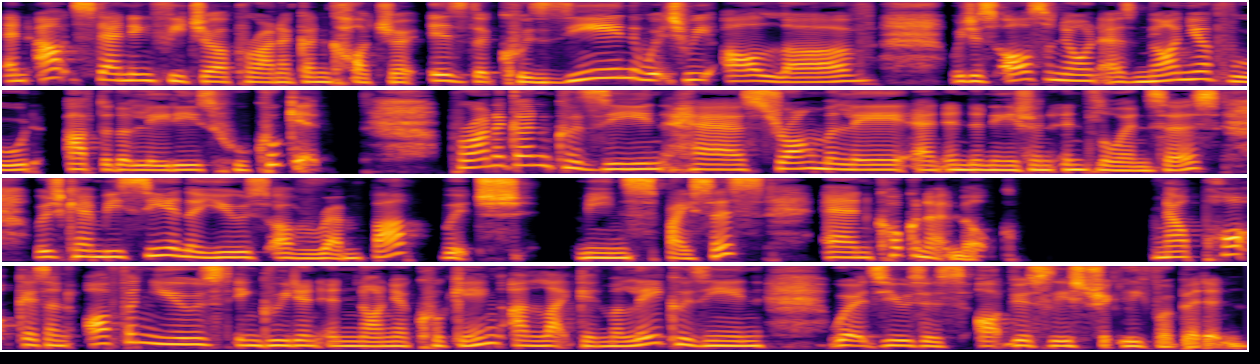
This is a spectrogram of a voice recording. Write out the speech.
An outstanding feature of Peranakan culture is the cuisine, which we all love, which is also known as Nonya food after the ladies who cook it. Peranakan cuisine has strong Malay and Indonesian influences, which can be seen in the use of rempah, which means spices, and coconut milk. Now, pork is an often used ingredient in Nonya cooking, unlike in Malay cuisine, where its use is obviously strictly forbidden.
